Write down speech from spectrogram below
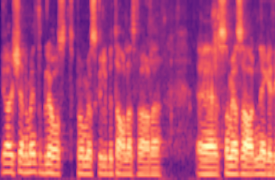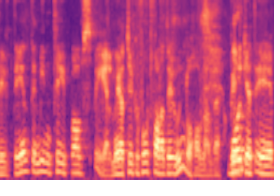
jag känner mig inte blåst på om jag skulle betalat för det. Eh, som jag sa negativt, det är inte min typ av spel. Men jag tycker fortfarande att det är underhållande. Vilket är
